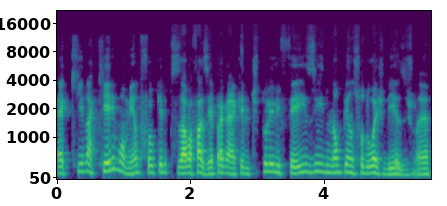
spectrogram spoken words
é que naquele momento foi o que ele precisava fazer para ganhar aquele título. Ele fez e não pensou duas vezes, né?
